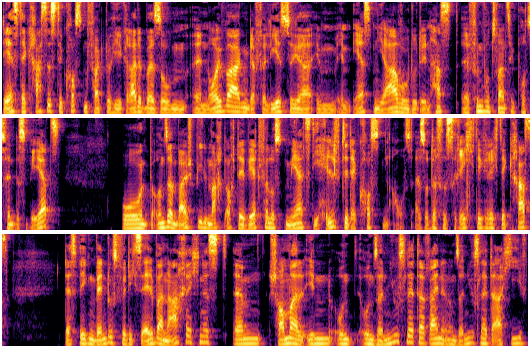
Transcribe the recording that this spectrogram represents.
Der ist der krasseste Kostenfaktor hier, gerade bei so einem äh, Neuwagen. Da verlierst du ja im, im ersten Jahr, wo du den hast, äh, 25 Prozent des Werts. Und bei unserem Beispiel macht auch der Wertverlust mehr als die Hälfte der Kosten aus. Also das ist richtig, richtig krass. Deswegen, wenn du es für dich selber nachrechnest, ähm, schau mal in un unser Newsletter rein, in unser Newsletter-Archiv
